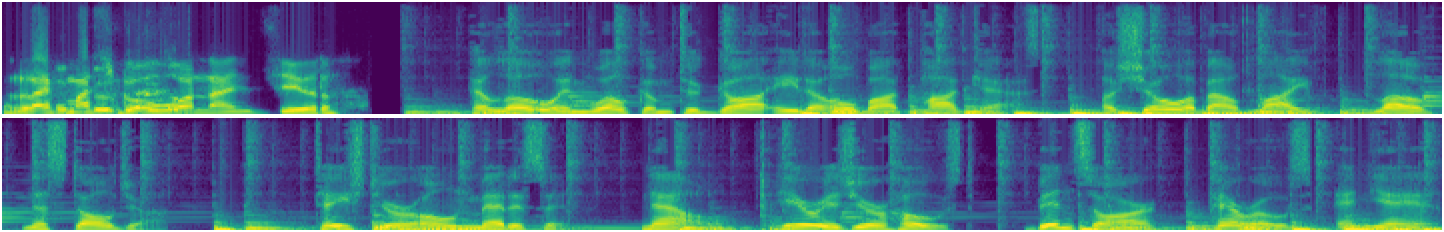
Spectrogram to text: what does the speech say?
Life must go on anjir. Hello and welcome to Ga Ada Obat Podcast, a show about life, love, nostalgia. Taste your own medicine. Now, here is your host, Binsar, Peros, and Yan.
